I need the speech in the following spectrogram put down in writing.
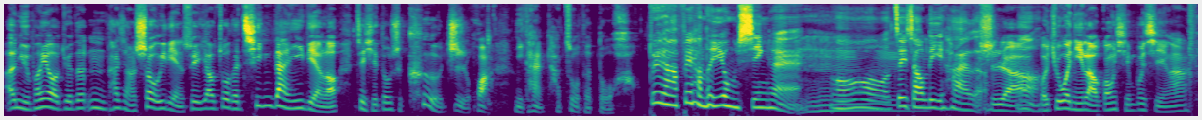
啊，女朋友觉得，嗯，她想瘦一点，所以要做的清淡一点咯。这些都是克制化。你看他做的多好。对呀、非常的用心哎。哦，这招厉害了。嗯是啊，嗯回去问你老公行不行啊？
